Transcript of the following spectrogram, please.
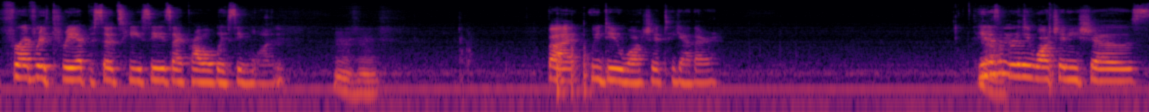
for every three episodes he sees, I probably see one. hmm But we do watch it together. He Yeah. doesn't really watch any shows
